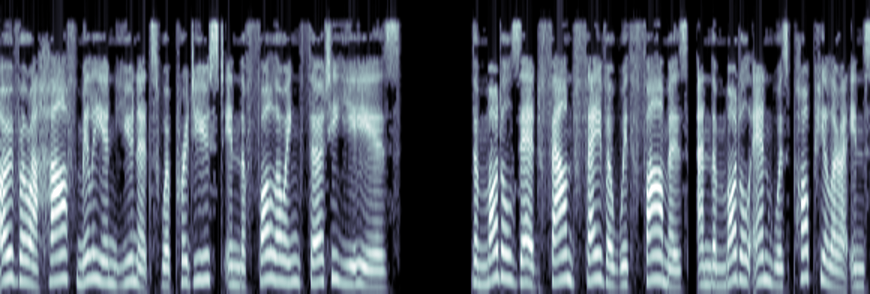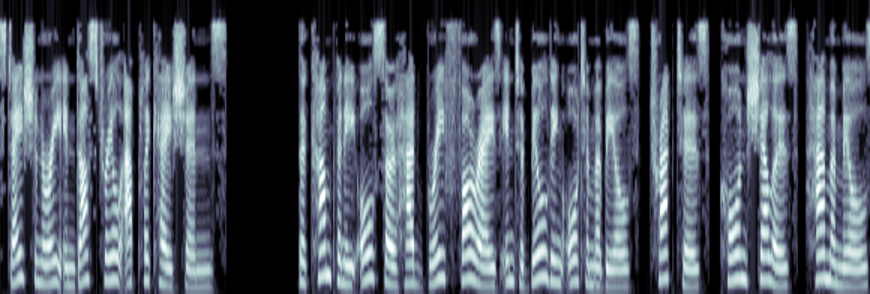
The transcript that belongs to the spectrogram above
Over a half million units were produced in the following 30 years. The Model Z found favor with farmers, and the Model N was popular in stationary industrial applications. The company also had brief forays into building automobiles, tractors, corn shellers, hammer mills,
